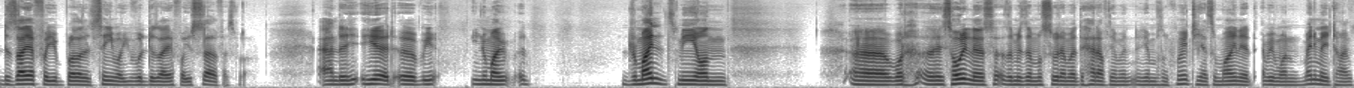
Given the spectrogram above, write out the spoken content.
desire for your brother is the same what you will desire for yourself as well and uh, here uh, you know my it reminds me on uh, what uh, His Holiness the Mirza Masroor Ahmad, the head of the Ahmadiyya Muslim community, has reminded everyone many many times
